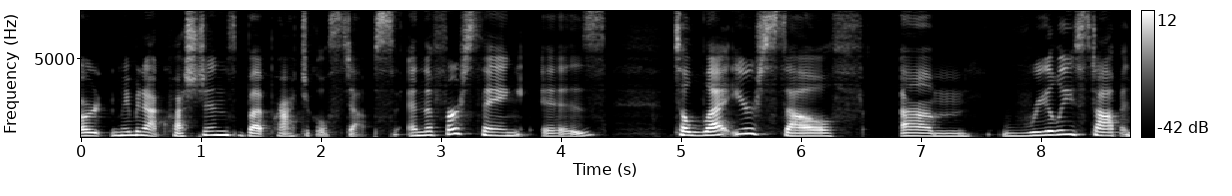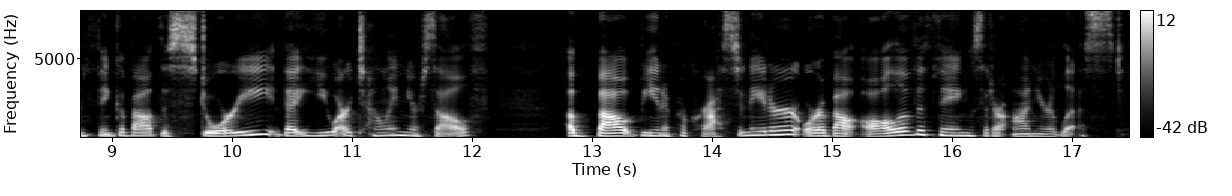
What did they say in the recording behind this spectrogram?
or maybe not questions, but practical steps. And the first thing is to let yourself um, really stop and think about the story that you are telling yourself about being a procrastinator or about all of the things that are on your list.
